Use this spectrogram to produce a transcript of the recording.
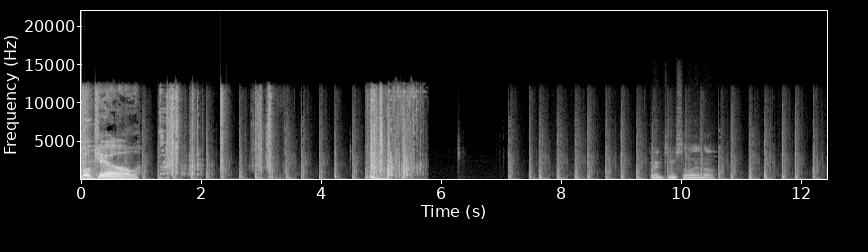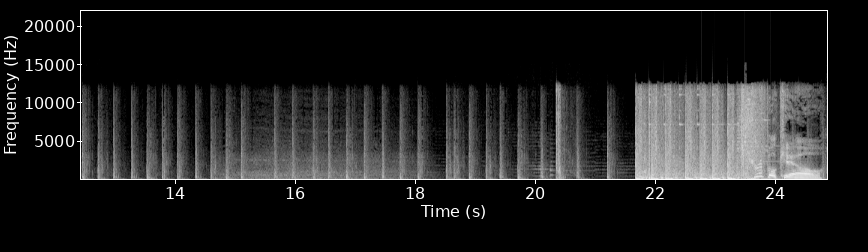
Double kill. Hinten ist einer. Triple kill.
